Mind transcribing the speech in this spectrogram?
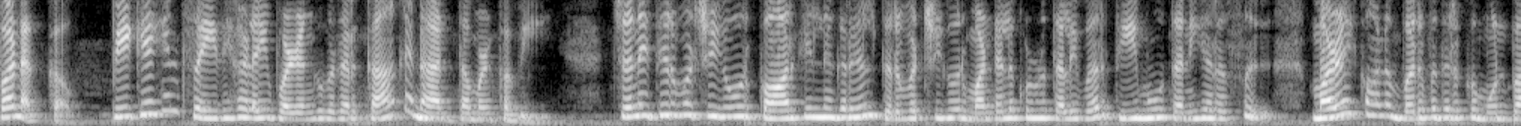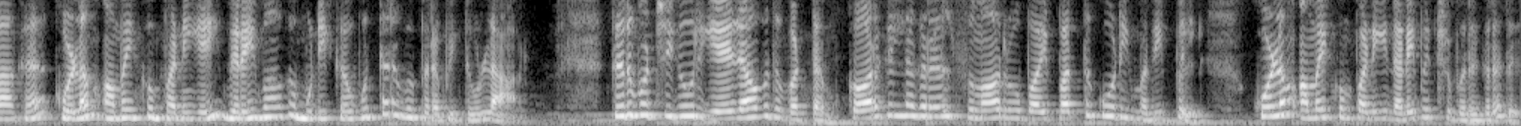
வணக்கம். பிகேயின் செய்திகளை வழங்குவதற்காக நான் தமிழ்கவி சென்னை திருவொற்றியூர் கார்கில் நகரில் திருவொற்றியூர் மண்டலக்குழு தலைவர் திமு தனியரசு மழைக்காலம் வருவதற்கு முன்பாக குளம் அமைக்கும் பணியை விரைவாக முடிக்க உத்தரவு பிறப்பித்துள்ளார். திருவொற்றியூர் ஏழாவது வட்டம் கார்கில் நகரில் சுமார் ரூபாய் பத்து கோடி மதிப்பில் குளம் அமைக்கும் பணி நடைபெற்று வருகிறது.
